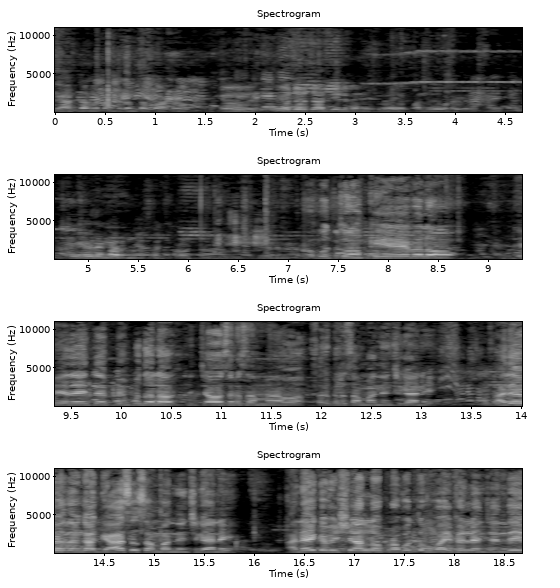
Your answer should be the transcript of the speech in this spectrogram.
గ్యాస్ ధరలు పెంచడంతో పాటు యూజర్ ఛార్జీలు పెరుగుతున్నాయి పన్నులు కూడా పెరుగుతున్నాయి. ఏ విధంగా అర్థం చేసుకోవచ్చు ప్రభుత్వం? ప్రభుత్వం కేవలం ఏదైతే పెంపుదల నిత్యావసర సమ్మ సరుకులకు సంబంధించి కానీ అదేవిధంగా గ్యాస్ సంబంధించి కానీ అనేక విషయాల్లో ప్రభుత్వం వైఫల్యం చెంది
